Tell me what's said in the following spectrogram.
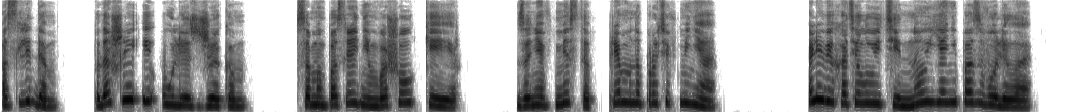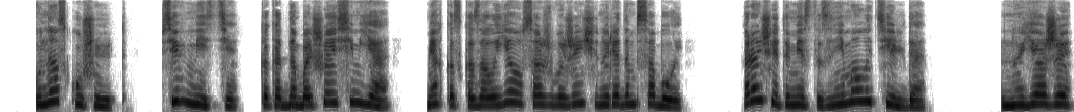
А следом подошли и Ули с Джеком. Самым последним вошел Кейр, заняв место прямо напротив меня. Оливия хотела уйти, но я не позволила. «У нас кушают. Все вместе, как одна большая семья», мягко сказала я, усаживая женщину рядом с собой. Раньше это место занимала Тильда. «Но я же...»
